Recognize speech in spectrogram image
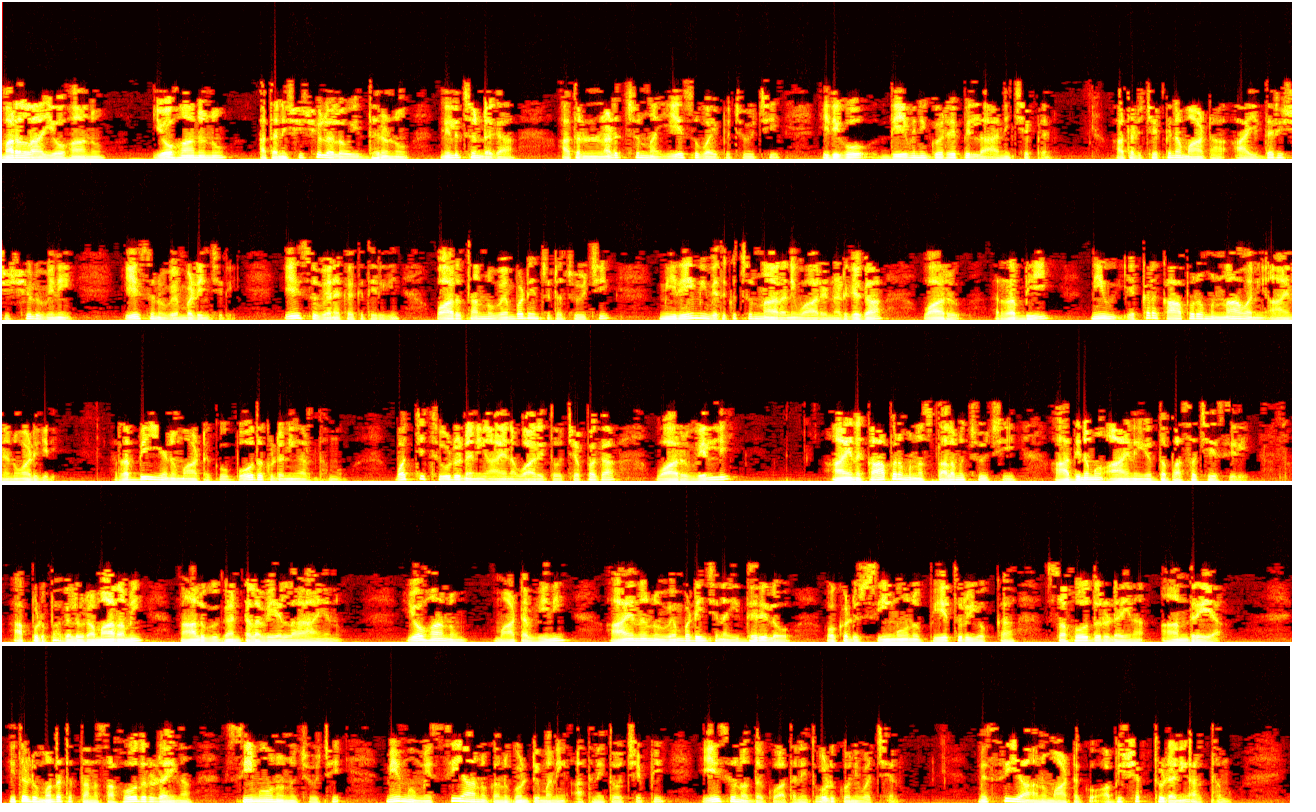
మరలా యోహాను యోహానును అతని శిష్యులలో ఇద్దరును నిలుచుండగా అతడు నడుచున్న యేసు వైపు చూచి ఇదిగో దేవుని గొర్రెపిల్ల అని చెప్పాను. అతడు చెప్పిన మాట ఆ ఇద్దరి శిష్యులు విని యేసును వెంబడించిరి. యేసు వెనకకి తిరిగి వారు తన్ను వెంబడించుట చూచి మీరేమి వెతుకుచున్నారని వారినడగగా వారు రబ్బీ నీవు ఎక్కడ కాపురమున్నావని ఆయనను అడిగిరి. రబ్బీ అను మాటకు బోధకుడని అర్థము. వచ్చి చూడుడని ఆయన వారితో చెప్పగా వారు వెళ్ళి ఆయన కాపురమున్న స్థలము చూచి ఆ దినము ఆయన యుద్ధ బస చేసిరి. అప్పుడు పగలు రమారమి నాలుగు గంటల వేళ ఆయను. యోహాను మాట విని ఆయనను వెంబడించిన ఇద్దరిలో ఒకడు సీమోను పేతురు యొక్క సహోదరుడైన ఆంద్రేయ. ఇతడు మొదట తన సహోదరుడైన సీమోనును చూచి మేము మెస్సియాను కనుగొంటిమని అతనితో చెప్పి యేసునొద్దకు అతని తోడుకొని వచ్చాను. మెస్సియా అను మాటకు అభిషక్తుడని అర్థము.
